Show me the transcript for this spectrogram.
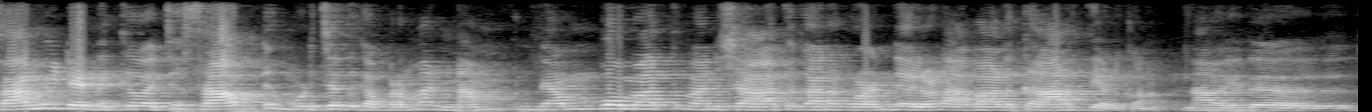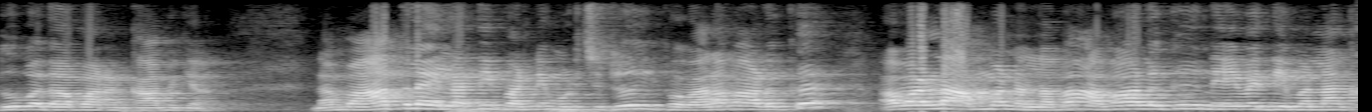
சாமிகிட்ட நிற்க வச்சு சாப்பிட்டு முடிச்சதுக்கப்புறமா நம் நம்ப மாற்று மனுஷன் ஆத்துக்கார குழந்தைகளோட அவளுக்கு ஆரத்தி எடுக்கணும். நான் இது தூபதாபாரம் காமிக்கணும் நம்ம ஆற்றுல எல்லாத்தையும் பண்ணி முடிச்சுட்டு இப்போ வரவாளுக்கு அவளில் அம்மன் அல்லவா அவளுக்கு நைவேத்தியம் எல்லாம்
